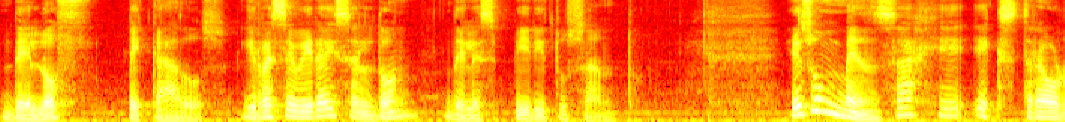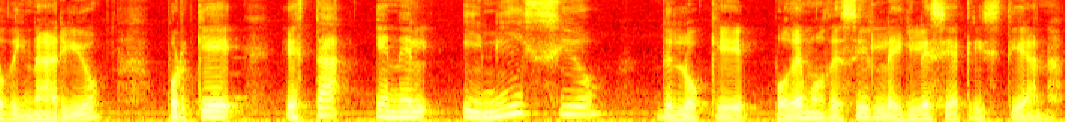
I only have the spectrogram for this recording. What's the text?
de los pecados y recibiréis el don del Espíritu Santo. Es un mensaje extraordinario porque está en el inicio de lo que podemos decir la iglesia cristiana,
